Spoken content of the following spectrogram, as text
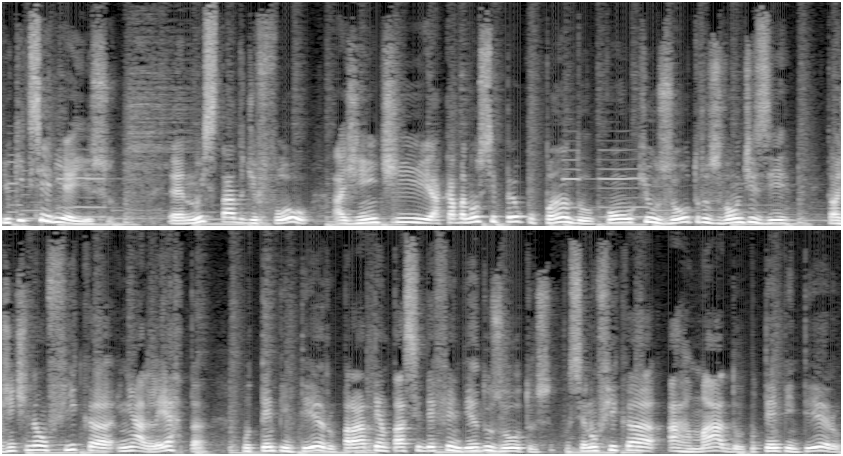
E o que, que seria isso? É, no estado de flow, a gente acaba não se preocupando com o que os outros vão dizer. Então a gente não fica em alerta o tempo inteiro para tentar se defender dos outros. Você não fica armado o tempo inteiro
